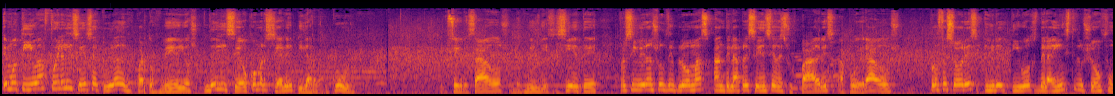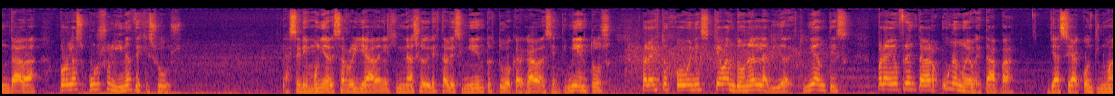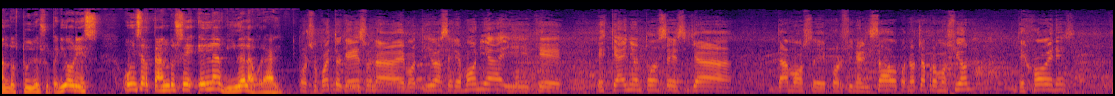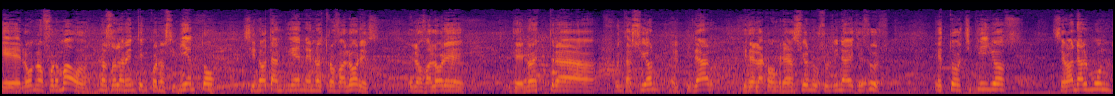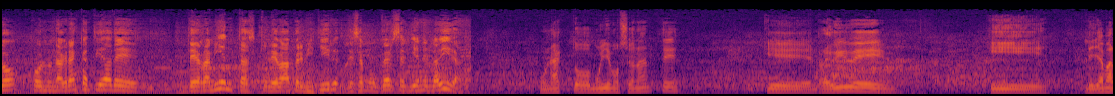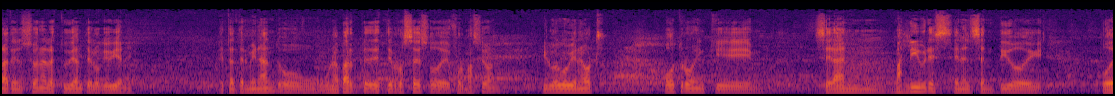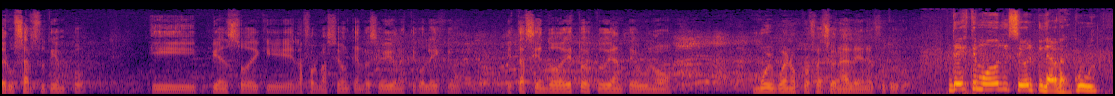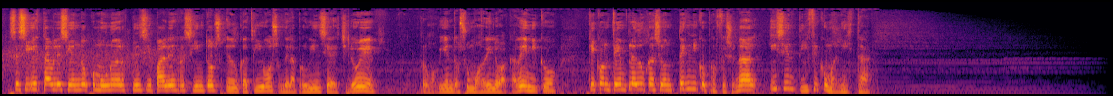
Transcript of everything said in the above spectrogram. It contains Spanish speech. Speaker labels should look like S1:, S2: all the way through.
S1: Emotiva fue la licenciatura de los cuartos medios del Liceo Comercial El Pilar Dancud. Los egresados, en 2017, recibieron sus diplomas ante la presencia de sus padres, apoderados, profesores y directivos de la institución fundada por las Ursulinas de Jesús. La ceremonia desarrollada en el gimnasio del establecimiento estuvo cargada de sentimientos para estos jóvenes que abandonan la vida de estudiantes para enfrentar una nueva etapa, ya sea continuando estudios superiores o insertándose en la vida laboral.
S2: Por supuesto que es una emotiva ceremonia y que este año entonces ya damos eh, por finalizado con otra promoción de jóvenes que lo hemos formado, no solamente en conocimiento, sino también en nuestros valores, en los valores de nuestra fundación, el Pilar, y de la Congregación Ursulina de Jesús. Estos chiquillos se van al mundo con una gran cantidad de herramientas que le va a permitir desenvolverse bien en la vida.
S3: Un acto muy emocionante que revive y le llama la atención al estudiante lo que viene. Está terminando una parte de este proceso de formación y luego viene otro. Otro en que serán más libres en el sentido de poder usar su tiempo y pienso de que la formación que han recibido en este colegio está haciendo de estos estudiantes unos muy buenos profesionales en el futuro.
S1: De este modo, el Liceo El Pilar Dancud se sigue estableciendo como uno de los principales recintos educativos de la provincia de Chiloé, promoviendo su modelo académico que contempla educación técnico-profesional y científico-humanista.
